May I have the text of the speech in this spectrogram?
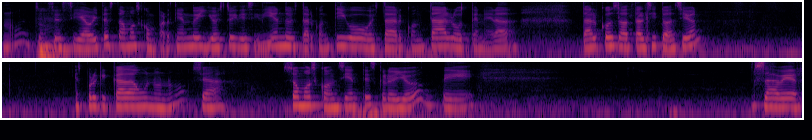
¿no? Entonces, uh -huh. si ahorita estamos compartiendo y yo estoy decidiendo estar contigo o estar con tal o tener a tal cosa o tal situación, es porque cada uno, ¿no? O sea, somos conscientes, creo yo, de saber.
